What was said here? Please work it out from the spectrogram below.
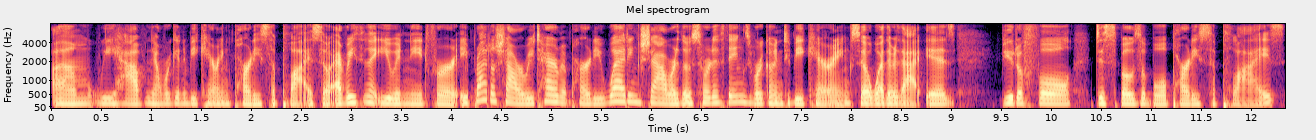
um, we have now we're going to be carrying party supplies. So everything that you would need for a bridal shower, retirement party, wedding shower, those sort of things, we're going to be carrying. So whether that is beautiful disposable party supplies.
